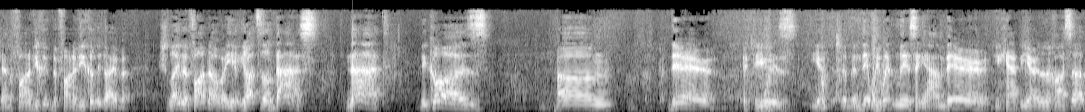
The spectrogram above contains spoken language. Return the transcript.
that before of you could before of you could be goyba. Shloi before where Yotzil das not because um there, if he was when he went to Lias Hayam, there you can't be Yared L'Nechasa.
